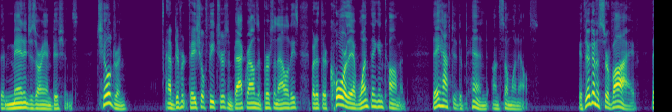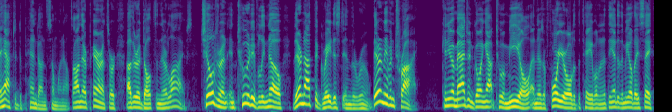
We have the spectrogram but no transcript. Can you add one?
that manages our ambitions? Children have different facial features and backgrounds and personalities, but at their core, they have one thing in common. They have to depend on someone else. If they're going to survive, they have to depend on someone else, on their parents or other adults in their lives. Children intuitively know they're not the greatest in the room. They don't even try. Can you imagine going out to a meal and there's a four year old at the table and at the end of the meal they say,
